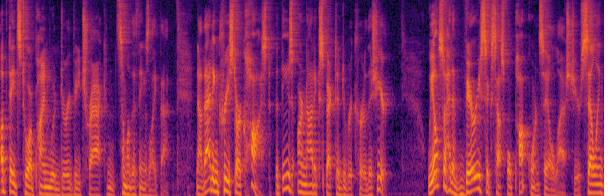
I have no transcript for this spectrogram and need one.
updates to our Pinewood Derby track, and some other things like that. Now that increased our cost, but these are not expected to recur this year. We also had a very successful popcorn sale last year, selling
